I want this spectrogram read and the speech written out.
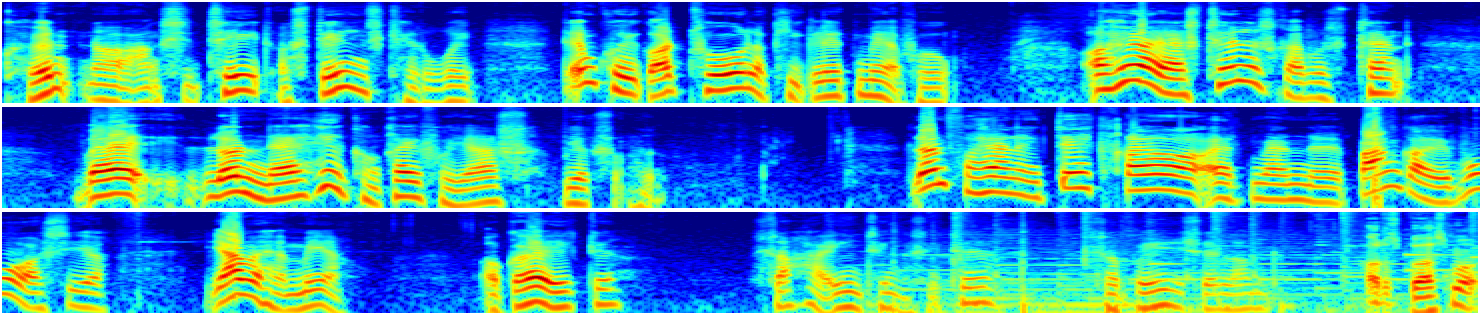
køn og ancitet og stillingskategori. Dem kunne I godt tåle at kigge lidt mere på. Og hør jeres tillidsrepræsentant, hvad lønnen er helt konkret for jeres virksomhed. Lønforhandling, det kræver, at man øh, banker i bord og siger, jeg vil have mere. Og gør I ikke det, så har I en ting at sige til jer. Så beder I selv om det. Har du spørgsmål?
